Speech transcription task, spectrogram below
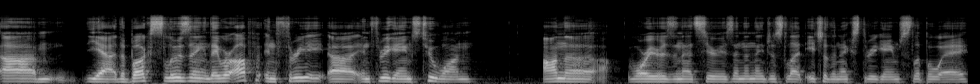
um, yeah, the Bucks losing. They were up in three uh, in three games, two one, on the Warriors in that series, and then they just let each of the next three games slip away.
